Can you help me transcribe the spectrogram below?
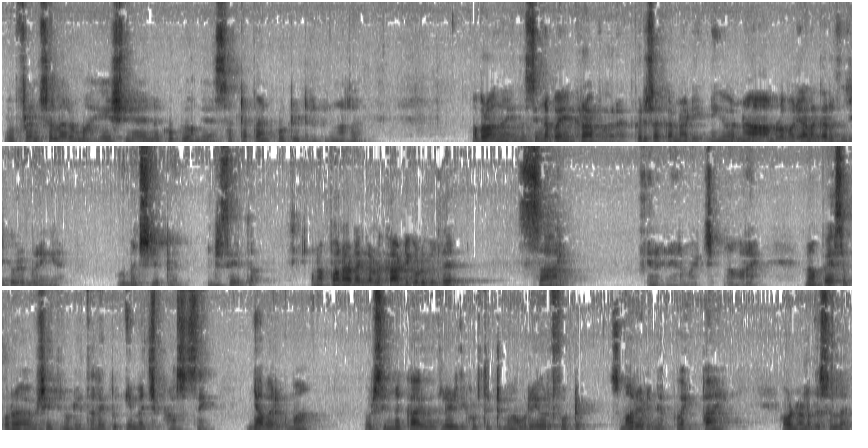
என் ஃப்ரெண்ட்ஸ் எல்லோரும் மகேஷ்னு என்னை கூப்பிடுவாங்க. சட்டை பேண்ட் போட்டுக்கிட்டு இருக்கிறதுனால. அப்புறம் இந்த சின்ன பையன் கிராப் வேறு. பெருசாக கண்ணாடி. நீங்கள் வேணால் ஆம்பளை மாதிரி அலங்காரம் செஞ்சுக்க விரும்புகிறீங்க உமன் ஸ்லிப்பு என்று சேர்த்தான் ஆனால் பல இடங்களில் காட்டி கொடுக்குறது சார் எனக்கு நேரமாயிடுச்சு. நான் வரேன். நான் பேச போகிற விஷயத்தினுடைய தலைப்பு இமேஜ் ப்ராசஸிங் ஞாபகம் இருக்குமா? ஒரு சின்ன காகிதத்தில் எழுதி கொடுத்துட்டுமா? ஒரே ஒரு ஃபோட்டோ சுமார் எடுங்க. போய். பாய் அவள் நடந்து சொல்ல.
